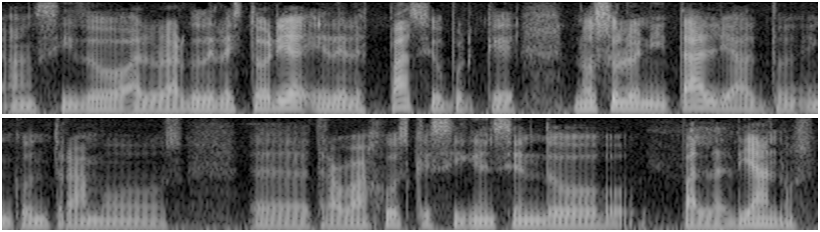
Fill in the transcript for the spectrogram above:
han sido a lo largo de la historia y del espacio, porque no solo en Italia encontramos trabajos que siguen siendo palladianos.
